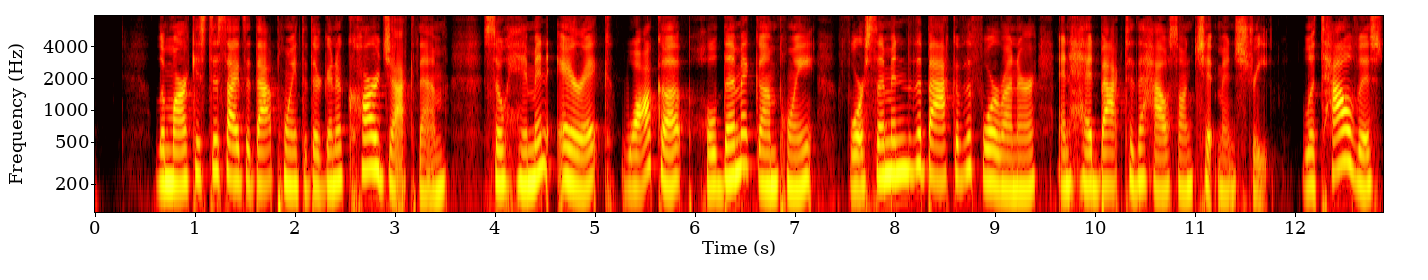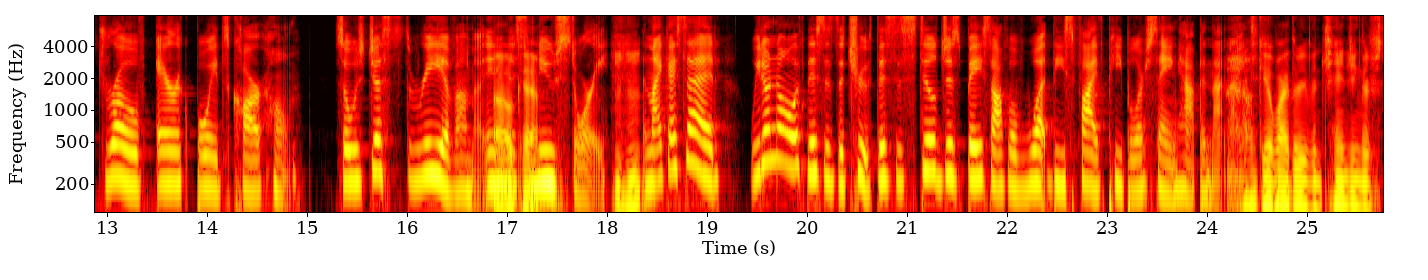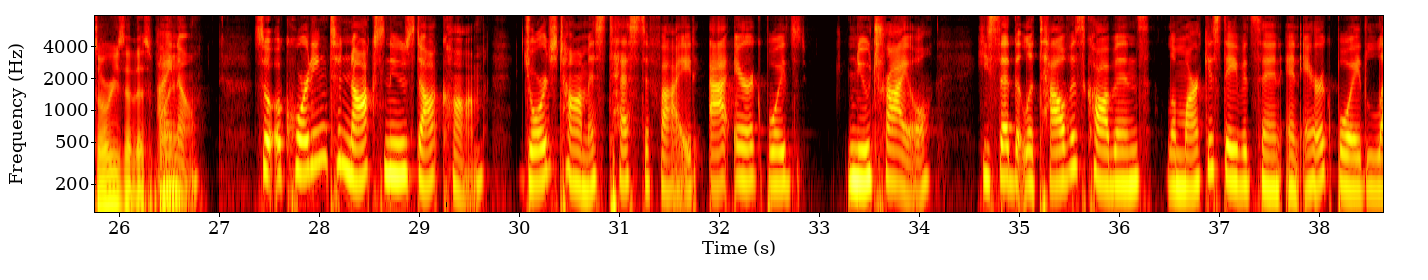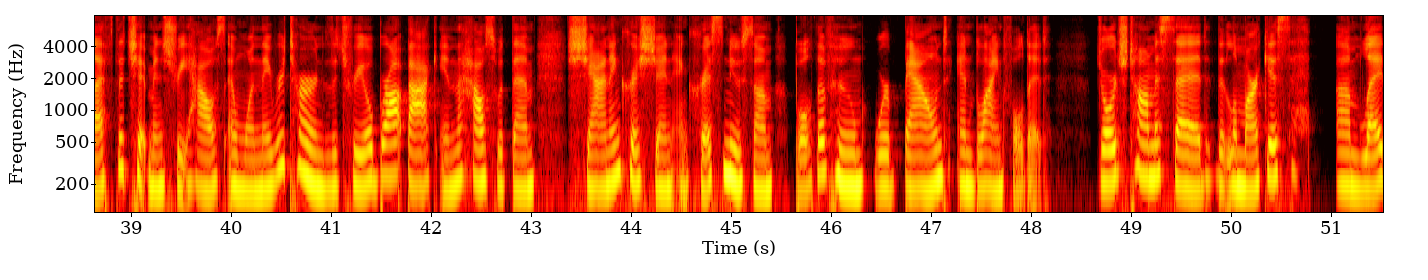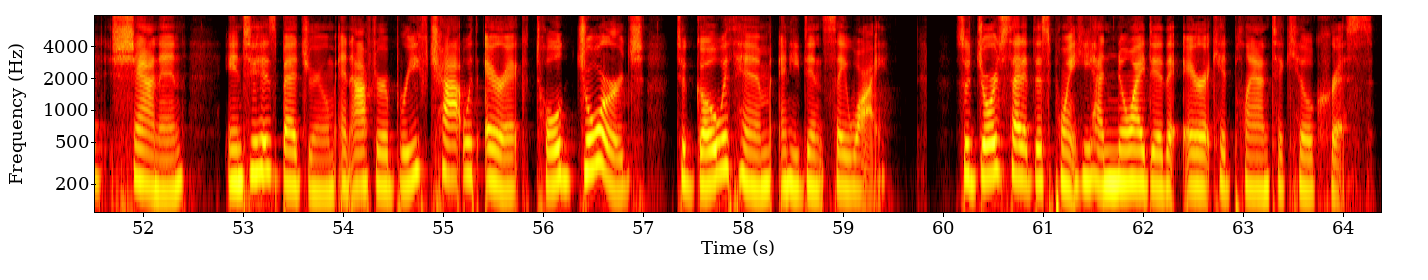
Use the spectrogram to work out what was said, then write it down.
Lamarcus decides at that point that they're going to carjack them. So him and Eric walk up, hold them at gunpoint, force them into the back of the 4Runner, and head back to the house on Chipman Street. Letalvis drove Eric Boyd's car home. So it was just three of them in oh, Okay. this new story. Mm-hmm. And like I said, we don't know if this is the truth. This is still just based off of what these five people are saying happened that night. I don't get why they're even changing their stories at this point. I know. So, according to KnoxNews.com, George Thomas testified at Eric Boyd's new trial. He said that Letalvis Cobbins, Lamarcus Davidson, and Eric Boyd left the Chipman Street house, and when they returned, the trio brought back in the house with them Channon Christian and Chris Newsom, both of whom were bound and blindfolded. George Thomas said that Lamarcus um, led Channon into his bedroom and, after a brief chat with Eric, told George to go with him, and he didn't say why. So George said at this point he had no idea that Eric had planned to kill Chris.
